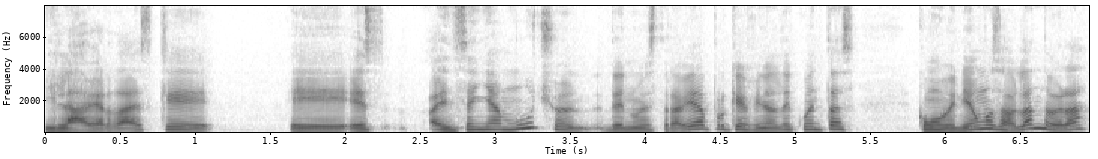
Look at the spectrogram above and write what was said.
Y la verdad es que eh, es, enseña mucho de nuestra vida, porque al final de cuentas, como veníamos hablando, ¿verdad?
